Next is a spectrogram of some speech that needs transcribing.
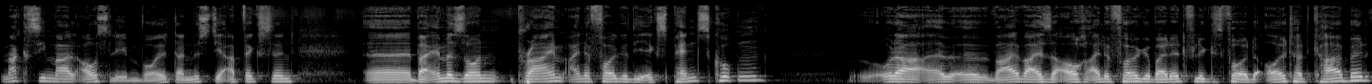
maximal ausleben wollt, dann müsst ihr abwechselnd äh, bei Amazon Prime eine Folge The Expense gucken oder äh, äh, wahlweise auch eine Folge bei Netflix von Altered Carbon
